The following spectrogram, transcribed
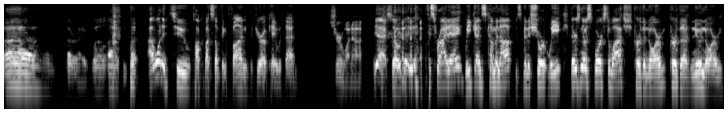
uh, all right. Well, um, I wanted to talk about something fun, if you're okay with that. Sure, why not? Yeah, so it's Friday. Weekend's coming up. It's been a short week. There's no sports to watch, per the norm, per the new norm,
